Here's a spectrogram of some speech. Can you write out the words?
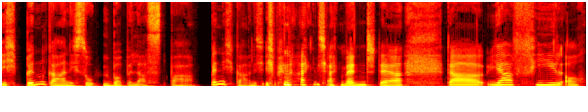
ich bin gar nicht so überbelastbar. Bin ich gar nicht. Ich bin eigentlich ein Mensch, der da ja viel auch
